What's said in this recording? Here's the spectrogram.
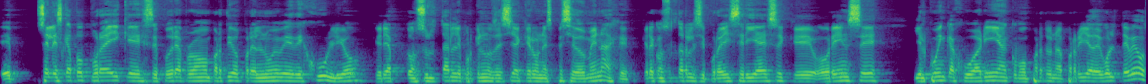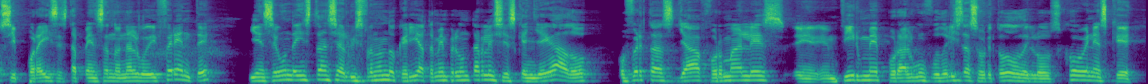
Eh, se le escapó por ahí que se podría programar un partido para el 9 de julio. Quería consultarle, porque él nos decía que era una especie de homenaje. Quería consultarle si por ahí sería ese que Orense y el Cuenca jugarían como parte de una parrilla de Gol TV o si por ahí se está pensando en algo diferente. Y en segunda instancia, Luis Fernando quería también preguntarle si es que han llegado ofertas ya formales eh, en firme por algún futbolista, sobre todo de los jóvenes que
